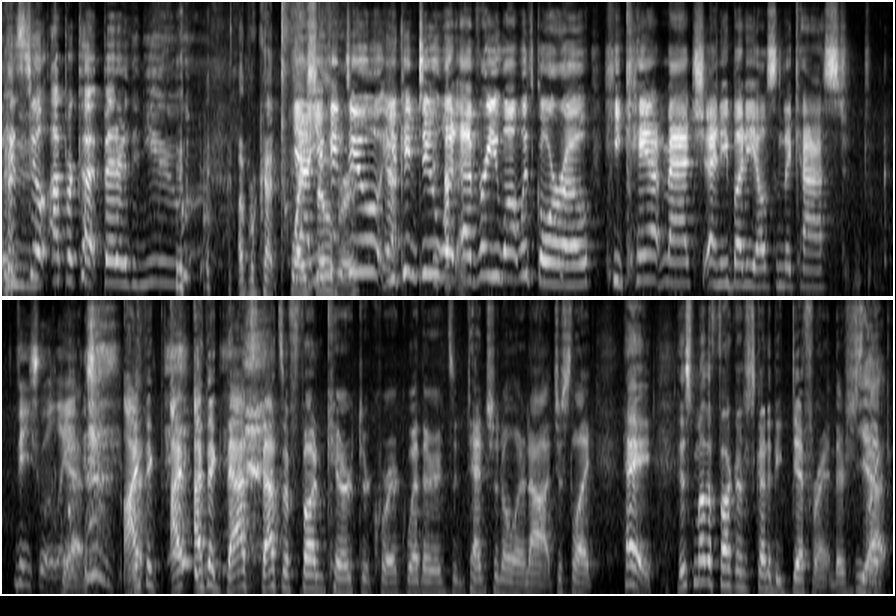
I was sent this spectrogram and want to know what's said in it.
can still uppercut better than you. Uppercut twice yeah, you over. can do Yeah. you can do whatever you want with Goro. He can't match anybody else in the cast visually. Yeah, I think I, I think that's that's a fun character quirk, whether it's intentional or not. Just like, hey, this motherfucker's gonna be different. There's just Yeah. like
